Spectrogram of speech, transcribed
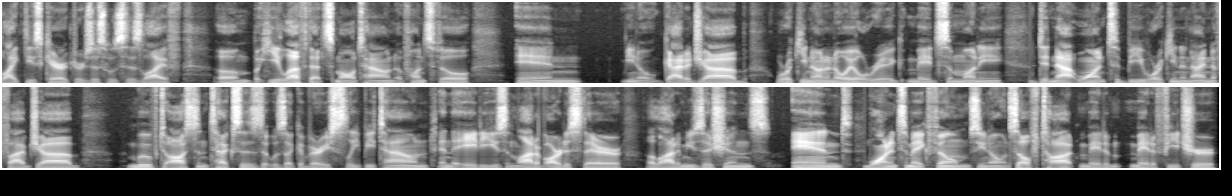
like these characters. This was his life, um, but he left that small town of Huntsville and you know got a job working on an oil rig, made some money, did not want to be working a nine to five job. Moved to Austin, Texas. It was like a very sleepy town in the 80s, and a lot of artists there, a lot of musicians, and wanted to make films, you know, self-taught, made a made a feature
